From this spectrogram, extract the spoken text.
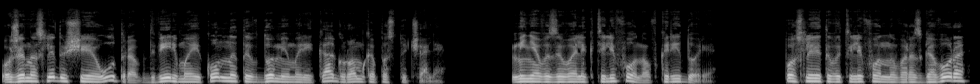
Уже на следующее утро в дверь моей комнаты в доме моряка громко постучали. Меня вызывали к телефону в коридоре. После этого телефонного разговора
